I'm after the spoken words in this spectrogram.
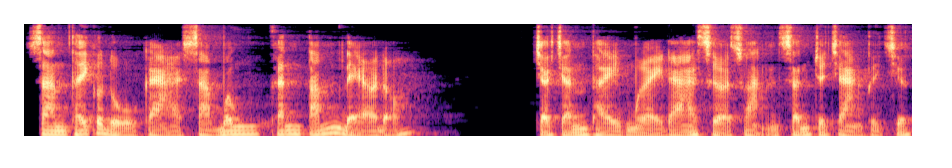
San thấy có đủ cả xà bông, khăn tắm để ở đó. Chắc chắn thầy Mười đã sửa soạn sẵn cho chàng từ trước.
